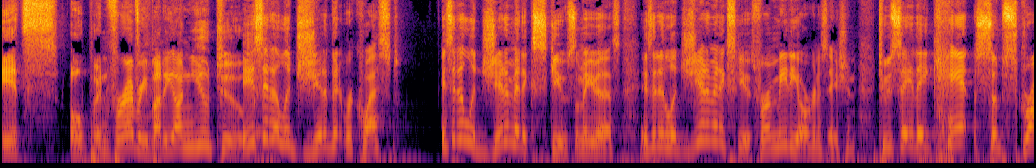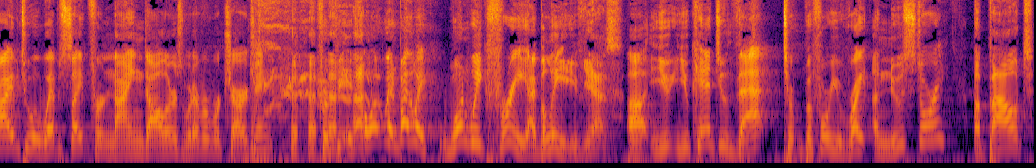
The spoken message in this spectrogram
it's open for everybody on YouTube. Is it a legitimate request? Is it a legitimate excuse? Let me give you this. Is it a legitimate excuse for a media organization to say they can't subscribe to a website for $9, whatever we're charging? for, oh, and by the way, one week free, I believe. Yes. Uh, you, you can't do that to, before you write a news story? About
